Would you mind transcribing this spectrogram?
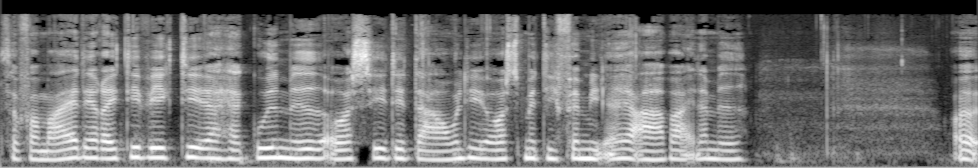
Så for mig er det rigtig vigtigt at have Gud med også i det daglige, også med de familier, jeg arbejder med. Og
